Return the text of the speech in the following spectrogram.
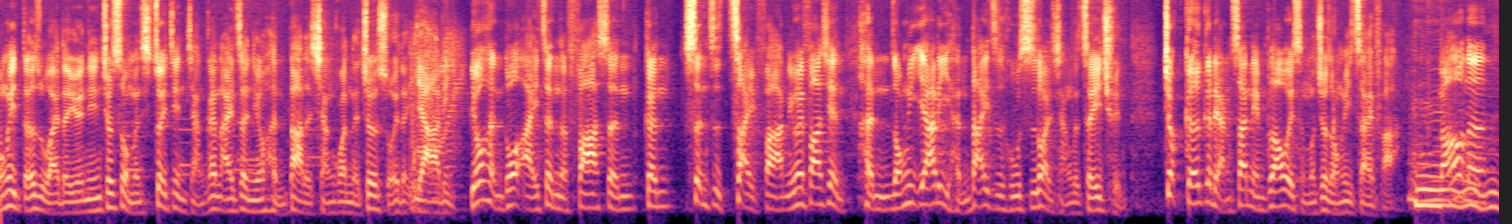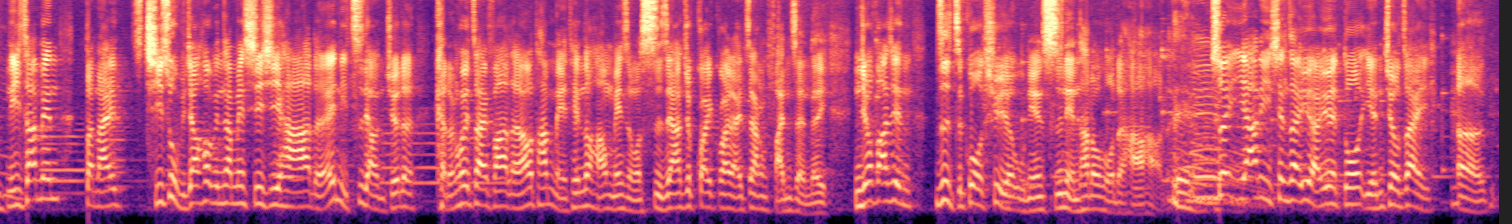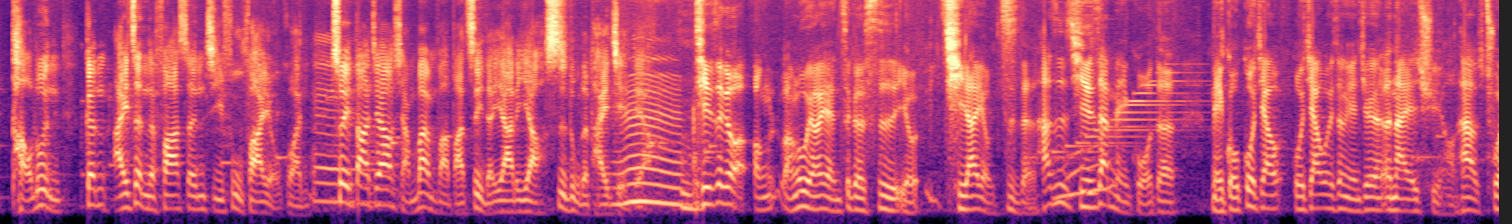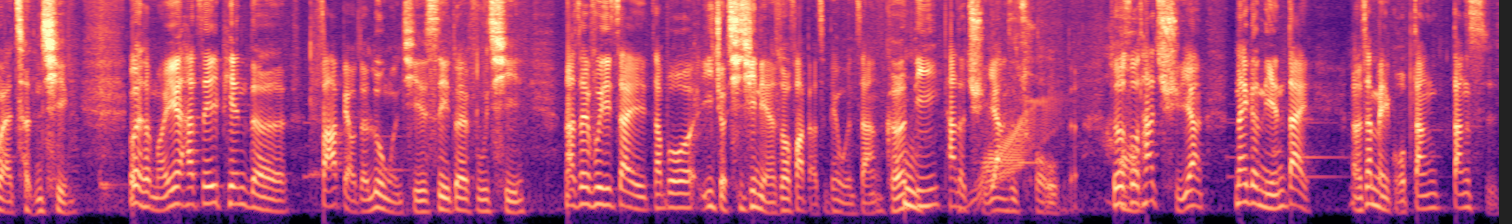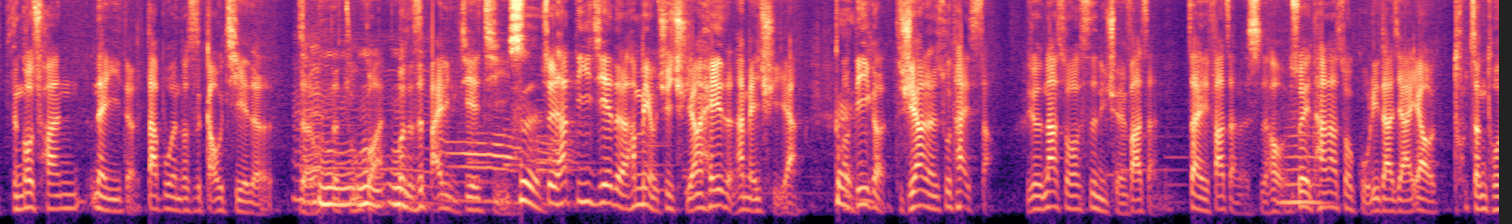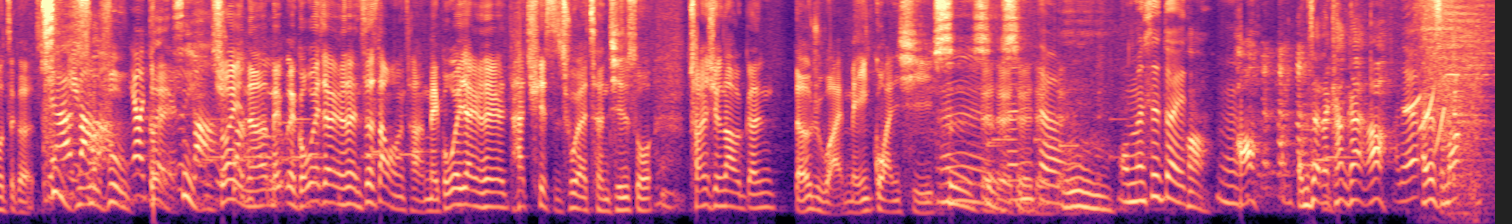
容易得乳癌的原因，就是我们最近讲跟癌症有很大的相关的，就是所谓的压力。有很多癌症的发生跟甚至再发，你会发现很容易压力很大，一直胡思乱想的这一群。就隔个两三年，不知道为什么就容易再发。然后呢，你这边本来期数比较后面，这边嘻嘻哈哈的，哎，你治疗你觉得可能会再发的，然后他每天都好像没什么事，这样就乖乖来这样反诊的，你就发现日子过去了五年十年，他都活得好好的。对。所以压力现在越来越多，研究在呃讨论跟癌症的发生及复发有关，所以大家要想办法把自己的压力要适度的排解掉。其实这个网网络谣言这个是有其来有自的，它是其实在美国。的美国国家国家卫生研究院 NIH 哈，他有出来澄清，为什么？因为他这一篇的发表的论文其实是一对夫妻，那这对夫妻在差不多一九七七年的时候发表这篇文章，可是第一，他的取样是错误的，就是说他取样那个年代，呃，在美国当当时能够穿内衣的大部分都是高阶的人的主管或者是白领阶级，是，所以他低阶的他没有去取样黑人，他没取样，对，第一个取样人数太少。就是那时候是女权发展在发展的时候，所以他那时候鼓励大家要挣脱这个束缚，对，所以呢，美美国卫生研究院这上网查，美国卫生研究院他确实出来澄清说，穿胸罩跟得乳癌没关系，是是是是的，嗯，我们是对的，好，我们再来看看啊，好的，还有什么？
